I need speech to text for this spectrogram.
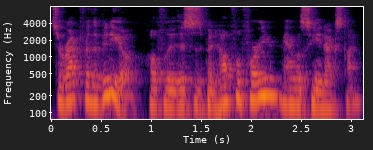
So wrap for the video. Hopefully this has been helpful for you and we'll see you next time.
